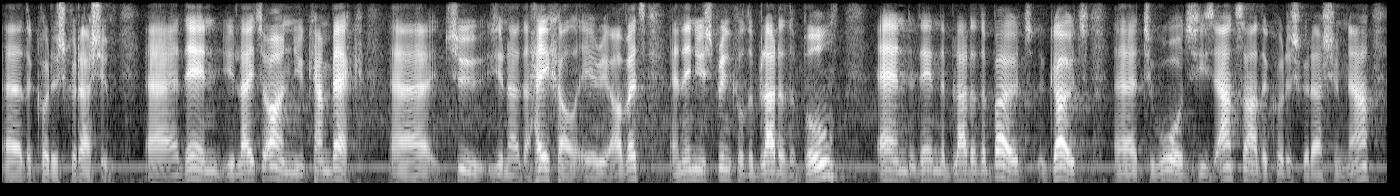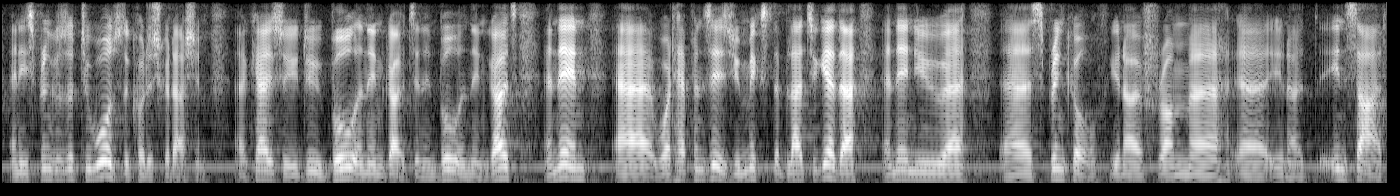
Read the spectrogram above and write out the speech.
uh, the Kodesh Kodashim. Uh, and then you, later on you come back to you know the heichal area of it, and then you sprinkle the blood of the bull and then the blood of the boat, goat uh, towards, he's outside the Kodesh Kodashim now, and he sprinkles it towards the Kodesh Kodashim. Okay, so you do bull and then goat, and then bull and then goat, and then uh, what happens is you mix the blood together, and then you uh, uh sprinkle, you know, from, uh, uh, you know, inside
